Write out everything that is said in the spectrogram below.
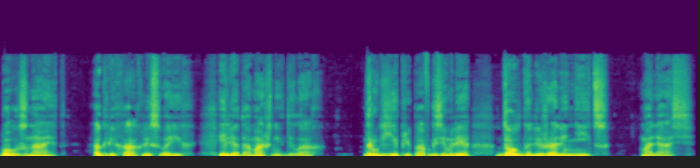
Бог знает, о грехах ли своих или о домашних делах. Другие, припав к земле, долго лежали ниц, молясь.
